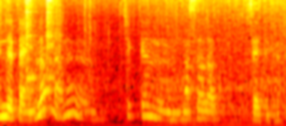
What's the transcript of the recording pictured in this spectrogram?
இந்த டைமில் நான் சிக்கன் மசாலா சேர்த்துக்கிறேன்.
